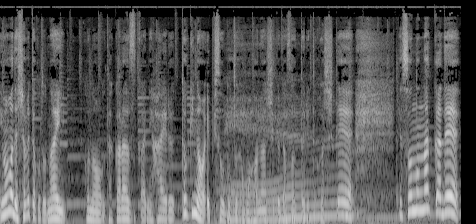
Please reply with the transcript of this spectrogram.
今まで喋ったことないこの宝塚に入る時のエピソードとかも話してくださったりとかしてでその中で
